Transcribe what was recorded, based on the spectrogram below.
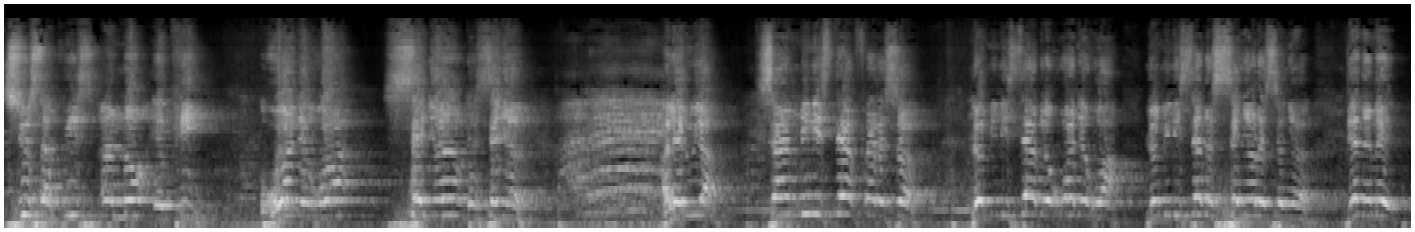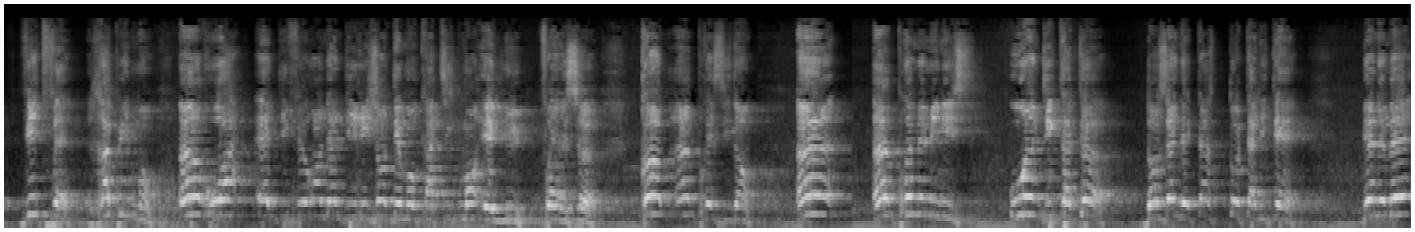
sur sa cuisse, un nom écrit Roi des rois, Seigneur des seigneurs. Alléluia. C'est un ministère, frères et sœurs. Le ministère de roi des rois, le ministère de Seigneur des seigneurs. Bien-aimés, vite fait, rapidement, un roi est différent d'un dirigeant démocratiquement élu, frères et sœurs. Comme un président, un, un premier ministre ou un dictateur dans un État totalitaire. Bien-aimés,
